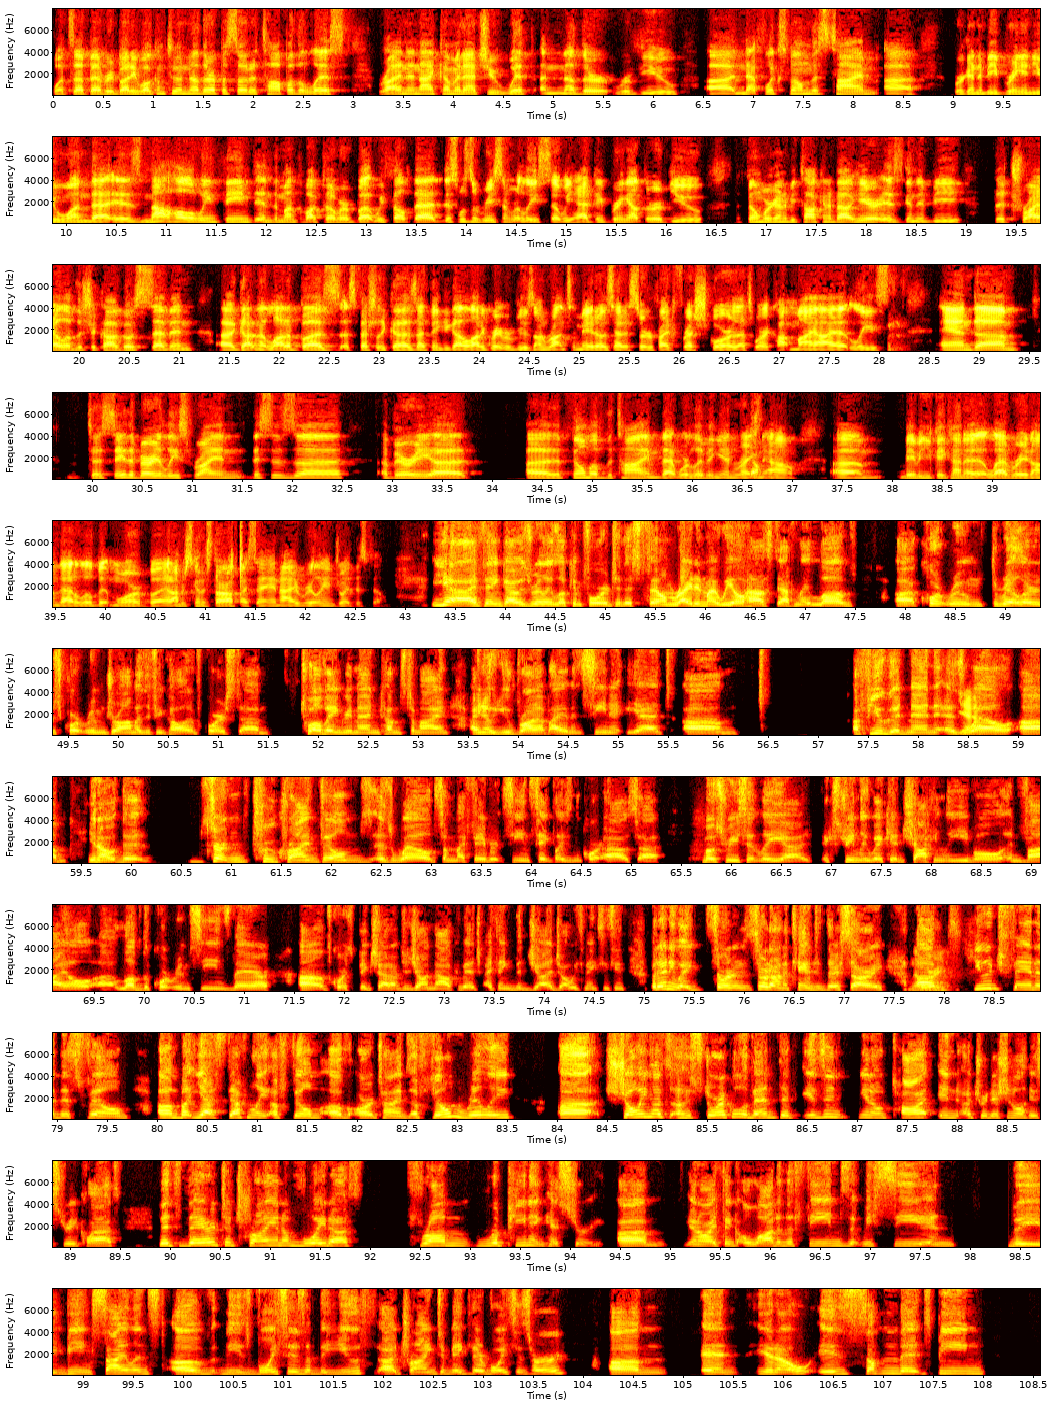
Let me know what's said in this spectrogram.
What's up, everybody? Welcome to another episode of Top of the List. Ryan and I coming at you with another review. Uh, Netflix film this time. Uh, we're going to be bringing you one that is not Halloween themed in the month of October, but we felt that this was a recent release, so we had to bring out the review. The film we're going to be talking about here is going to be The Trial of the Chicago Seven. Uh, gotten a lot of buzz, especially because I think it got a lot of great reviews on Rotten Tomatoes. Had a certified fresh score. That's where it caught my eye, at least. And um, to say the very least, Ryan, this is a, a very uh, a film of the time that we're living in right yeah. now. Um, maybe you could kind of elaborate on that a little bit more, but I'm just going to start off by saying I really enjoyed this film. Yeah, I think I was really looking forward to this film. Right in my wheelhouse. Definitely love uh, courtroom thrillers, courtroom dramas, if you call it. Of course, um, Twelve Angry Men comes to mind. I know you brought up. I haven't seen it yet. Um, a few good men as yeah. well. Um, you know, the certain true crime films as well. Some of my favorite scenes take place in the courthouse. Uh, most recently, uh, extremely wicked, shockingly evil, and vile. Uh, love the courtroom scenes there. Uh, of course, big shout out to John Malkovich. I think the judge always makes these scenes. But anyway, sort of, sort of on a tangent there. Sorry. No um, huge fan of this film. Um, but yes, definitely a film of our times. A film really uh, showing us a historical event that isn't, you know, taught in a traditional history class. That's there to try and avoid us from repeating history. Um, you know, I think a lot of the themes that we see in the being silenced of these voices of the youth uh, trying to make their voices heard um, and you know is something that's being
